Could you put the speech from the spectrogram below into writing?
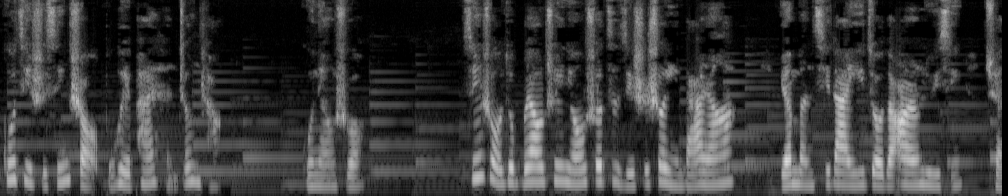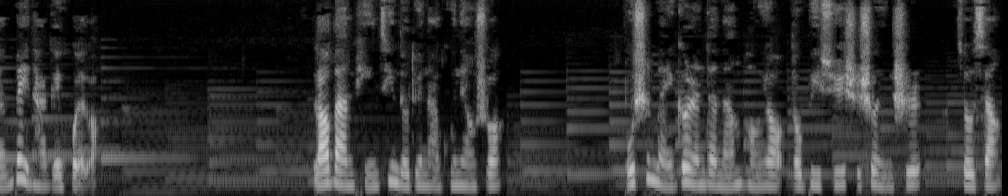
估计是新手，不会拍很正常。”姑娘说：“新手就不要吹牛，说自己是摄影达人啊！原本期待已久的二人旅行全被他给毁了。”老板平静地对那姑娘说：“不是每个人的男朋友都必须是摄影师，就像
